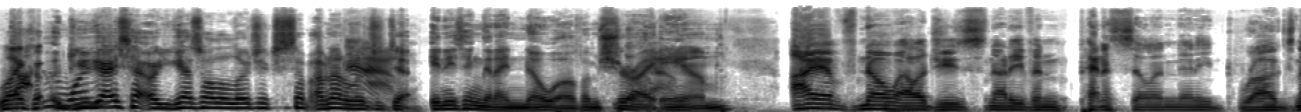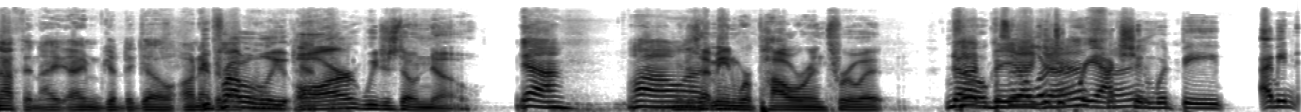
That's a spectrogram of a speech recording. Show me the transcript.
Like, gotten do one. you guys have, are you guys all allergic to something? I'm not allergic to anything that I know of. I'm sure I am. I have no allergies, not even penicillin, any drugs, nothing. I, I'm good to go on You every level. probably I'm are. We just don't know. Yeah. Well, I mean, does I- that mean we're powering through it? No, Could because an allergic guess, reaction right? would be. I mean,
